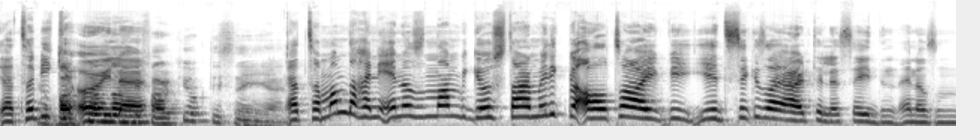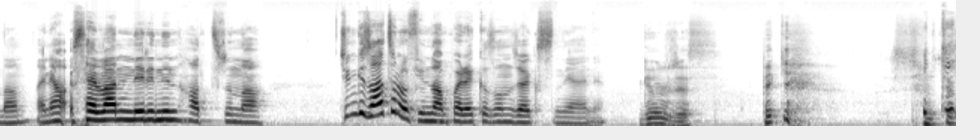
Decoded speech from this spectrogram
Ya tabii ki Bakkaldan öyle. bir farkı yok Disney'in yani. Ya tamam da hani en azından bir göstermelik bir 6 ay, bir 7-8 ay erteleseydin en azından. Hani ha- sevenlerinin hatrına. Çünkü zaten o filmden para kazanacaksın yani. Göreceğiz. Peki. Şimdi çok,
